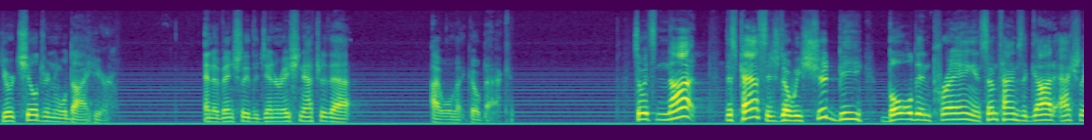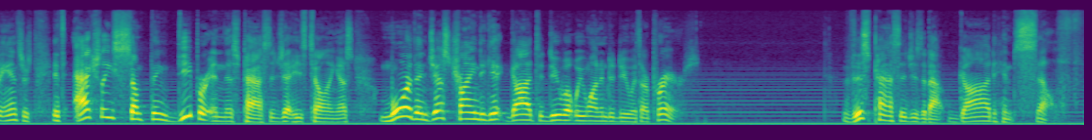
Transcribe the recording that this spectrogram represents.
Your children will die here. And eventually, the generation after that, I will let go back. So it's not this passage, though we should be bold in praying, and sometimes the God actually answers, it's actually something deeper in this passage that he's telling us, more than just trying to get God to do what we want him to do with our prayers. This passage is about God himself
